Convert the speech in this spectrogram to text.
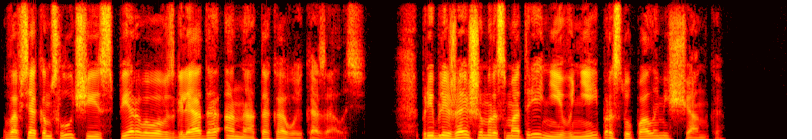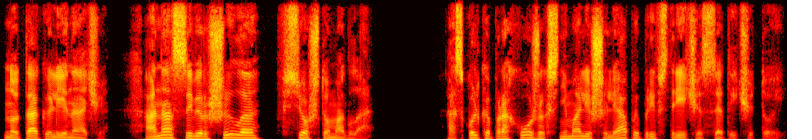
Во всяком случае, с первого взгляда она таковой казалась. При ближайшем рассмотрении в ней проступала мещанка. Но так или иначе, она совершила все, что могла. А сколько прохожих снимали шляпы при встрече с этой читой.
